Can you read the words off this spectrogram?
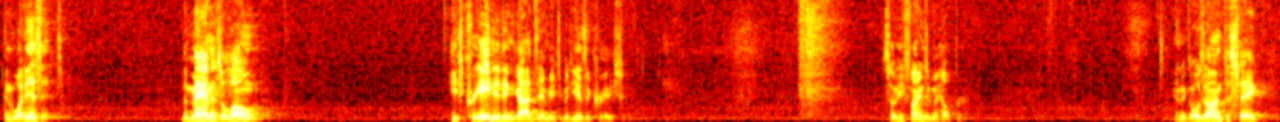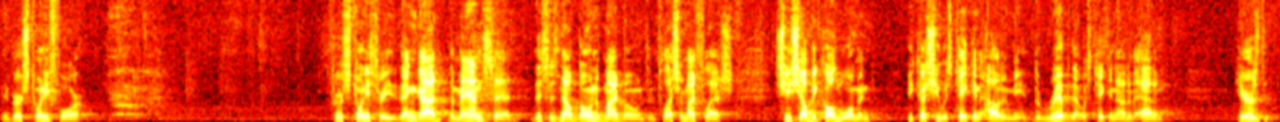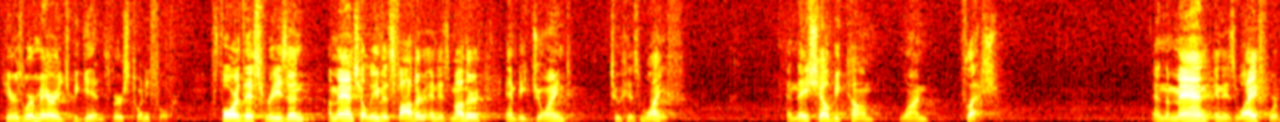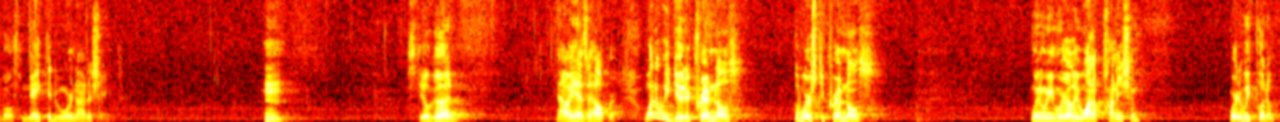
And what is it? The man is alone. He's created in God's image, but he is a creation. So he finds him a helper. And it goes on to say in verse 24, verse 23, then God, the man said, This is now bone of my bones and flesh of my flesh. She shall be called woman because she was taken out of me, the rib that was taken out of Adam. Here's, here's where marriage begins, verse 24. For this reason, a man shall leave his father and his mother and be joined to his wife, and they shall become one flesh. And the man and his wife were both naked and were not ashamed. Hmm. Still good. Now he has a helper. What do we do to criminals? The worst of criminals? When we really want to punish them? Where do we put them?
